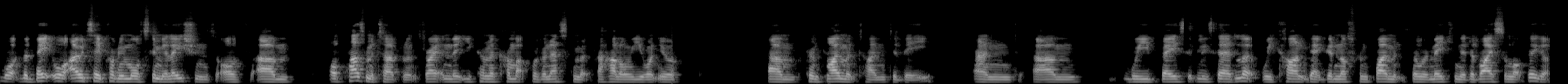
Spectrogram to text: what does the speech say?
what the ba- well, I would say probably more simulations of um, of plasma turbulence, right, and that you kind of come up with an estimate for how long you want your um, confinement time to be, and um, we basically said, look, we can't get good enough confinement, so we're making the device a lot bigger.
